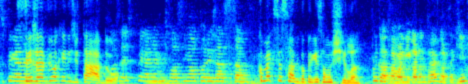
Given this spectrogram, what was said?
Vocês Você já viu aquele ditado? Vocês pegaram minha mochila sem autorização. Como é que você sabe que eu peguei essa mochila? Porque ela tava ali, agora não tá, agora tá aqui.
